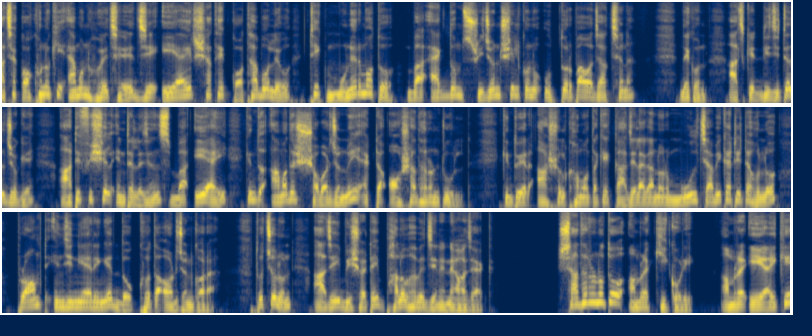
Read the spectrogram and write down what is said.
আচ্ছা কখনো কি এমন হয়েছে যে এআইয়ের সাথে কথা বলেও ঠিক মনের মতো বা একদম সৃজনশীল কোনো উত্তর পাওয়া যাচ্ছে না? দেখুন, আজকের ডিজিটাল যুগে আর্টিফিশিয়াল ইন্টেলিজেন্স বা এআই কিন্তু আমাদের সবার জন্যই একটা অসাধারণ টুল কিন্তু এর আসল ক্ষমতাকে কাজে লাগানোর মূল চাবিকাঠিটা হলো প্রম্পট ইঞ্জিনিয়ারিংয়ের দক্ষতা অর্জন করা। তো চলুন, আজ এই বিষয়টাই ভালোভাবে জেনে নেওয়া যাক। সাধারণত আমরা কি করি? আমরা এআইকে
